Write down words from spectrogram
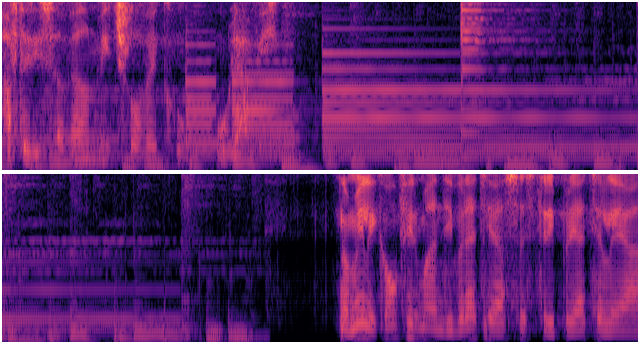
A vtedy sa veľmi človeku uľaví. No milí konfirmandi, bratia a sestry, priatelia,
